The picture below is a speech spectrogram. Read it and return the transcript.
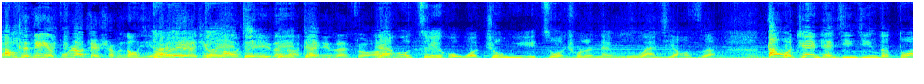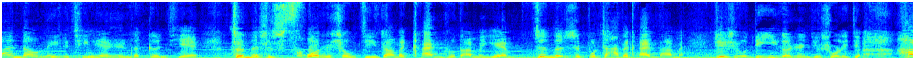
他们肯定也不知道这是什么东西，还觉得挺好奇的，看您在做。然后最后我终于做出了那五碗饺子。当我战战兢兢的端到那个青年人的跟前，真的是搓着手，紧张的看住他们，眼真的是不眨的看他们。这时候，第一个人就说了一句：“好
